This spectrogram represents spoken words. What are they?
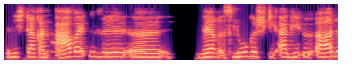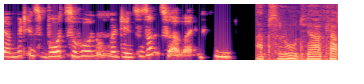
wenn ich daran arbeiten will, äh, wäre es logisch, die AGÖA da mit ins Boot zu holen und mit denen zusammenzuarbeiten. Absolut, ja klar.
